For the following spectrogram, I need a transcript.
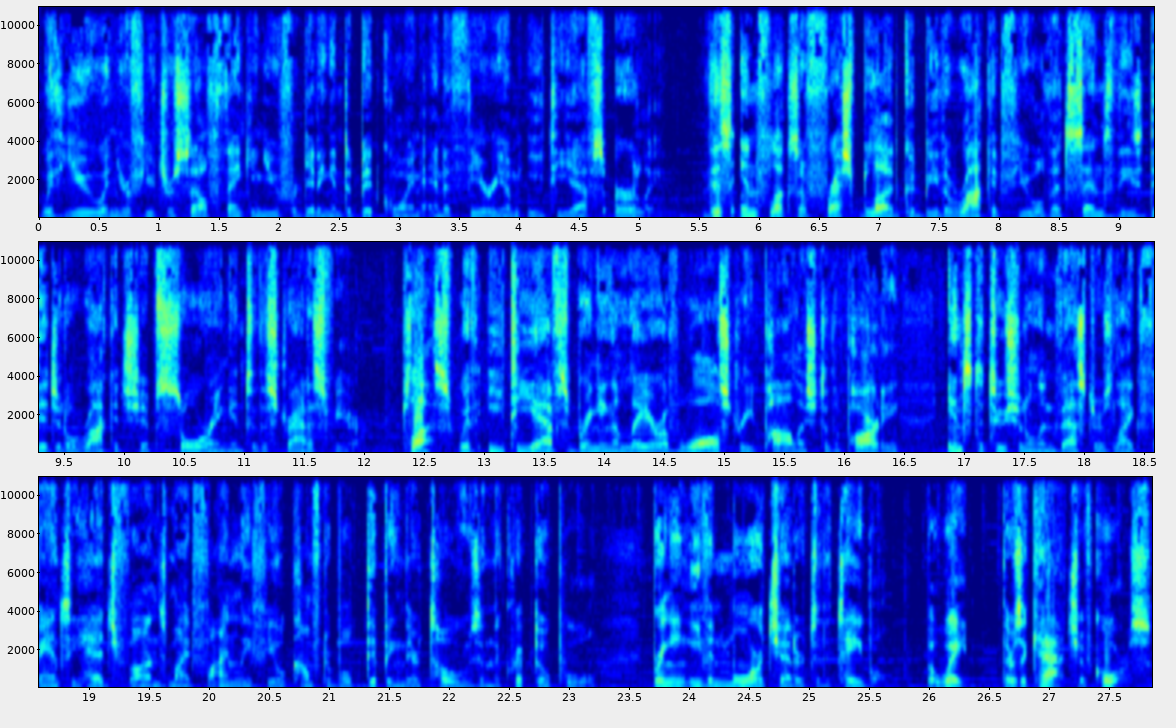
with you and your future self thanking you for getting into Bitcoin and Ethereum ETFs early. This influx of fresh blood could be the rocket fuel that sends these digital rocket ships soaring into the stratosphere. Plus, with ETFs bringing a layer of Wall Street polish to the party, institutional investors like fancy hedge funds might finally feel comfortable dipping their toes in the crypto pool, bringing even more cheddar to the table. But wait, there's a catch, of course.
